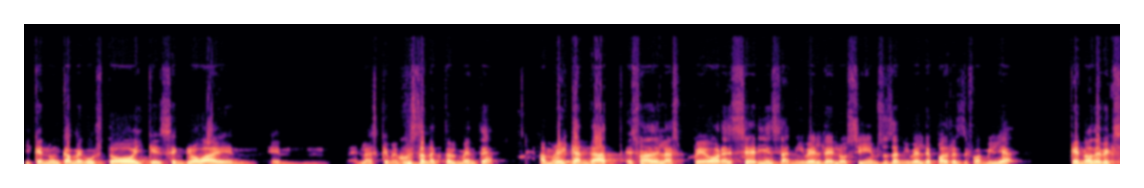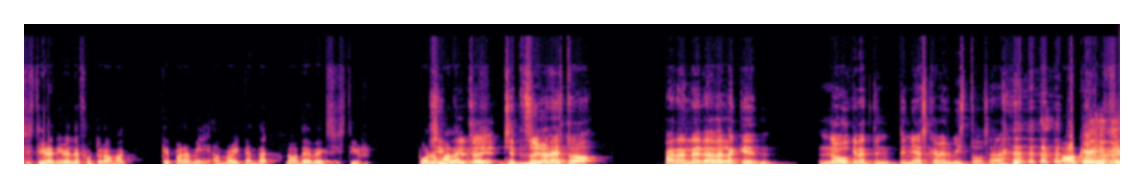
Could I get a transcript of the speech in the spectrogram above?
y que nunca me gustó y que se engloba en, en- en las que me gustan actualmente. American Dad es una de las peores series a nivel de Los Simpsons, a nivel de Padres de Familia, que no debe existir, a nivel de Futurama, que para mí American Dad no debe existir, por lo Si mala te, que soy, es. si te soy honesto, para la edad de la que no, que la ten- tenías que haber visto, o sea, Ok, sí, sí,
